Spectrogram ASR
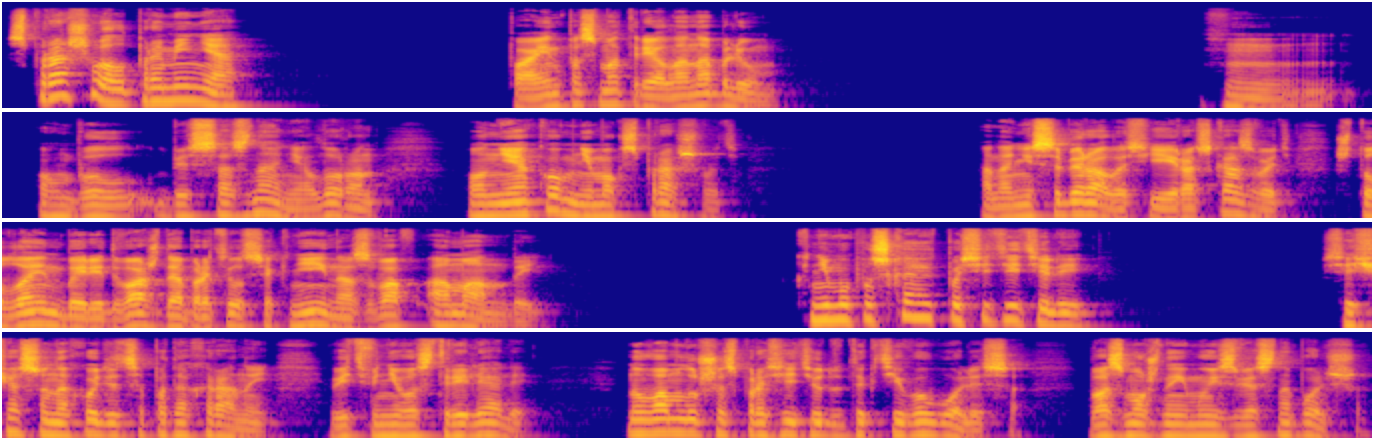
спрашивал про меня. Пайн посмотрела на Блюм. Хм, он был без сознания, Лорен. Он ни о ком не мог спрашивать. Она не собиралась ей рассказывать, что Лайнберри дважды обратился к ней, назвав Амандой. «К нему пускают посетителей», Сейчас он находится под охраной, ведь в него стреляли. Но вам лучше спросить у детектива Уоллиса. Возможно, ему известно больше».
